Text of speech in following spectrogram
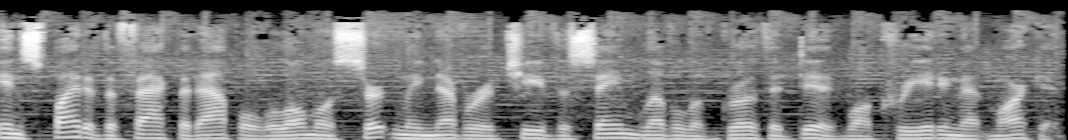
In spite of the fact that Apple will almost certainly never achieve the same level of growth it did while creating that market,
